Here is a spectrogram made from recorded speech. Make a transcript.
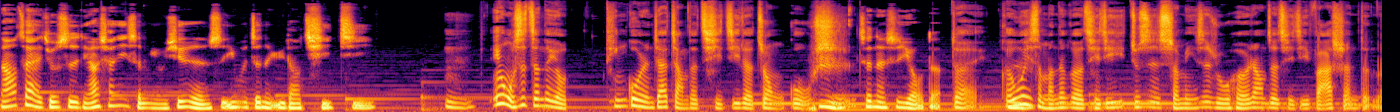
然后再来就是你要相信神明，有些人是因为真的遇到奇迹，嗯，因为我是真的有听过人家讲的奇迹的这种故事，真的是有的。对。可为什么那个奇迹，就是神明是如何让这奇迹发生的呢？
